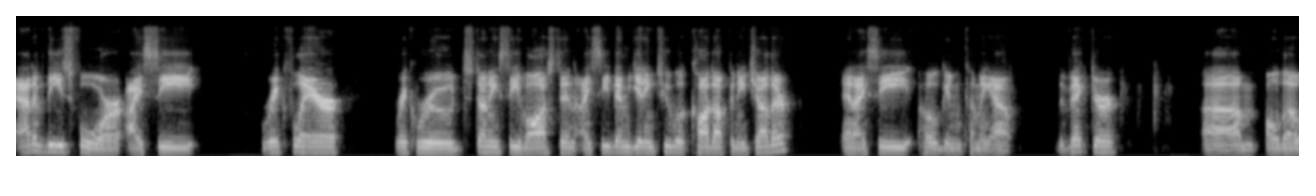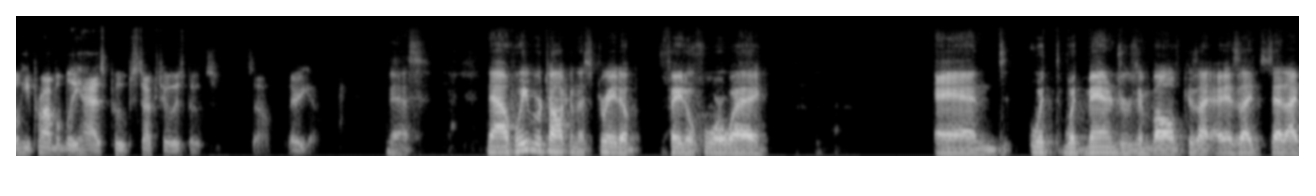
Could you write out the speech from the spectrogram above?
out of these four, I see Ric Flair, Rick Rude, Stunning Steve Austin. I see them getting too caught up in each other. And I see Hogan coming out the victor, um, although he probably has poop stuck to his boots. So there you go. Yes. Now, if we were talking a straight up fatal four way and with with managers involved, because I as I said, I,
